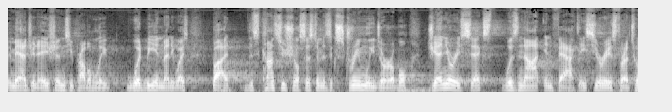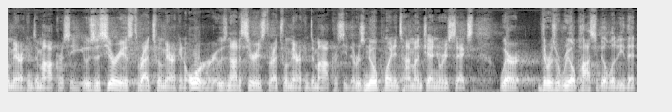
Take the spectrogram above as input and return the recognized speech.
imaginations, he probably would be in many ways. But this constitutional system is extremely durable. January 6th was not, in fact, a serious threat to American democracy. It was a serious threat to American order. It was not a serious threat to American democracy. There was no point in time on January 6th where there was a real possibility that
